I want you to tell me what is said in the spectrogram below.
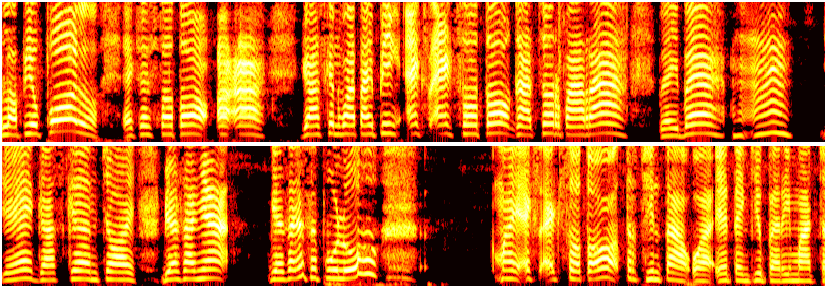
love you Paul XX Toto. Ah, ah. gaskan wa typing. XX Toto. Gacor parah. Mm -mm. Yeah gaskan coy biasanya biasanya 10 my XX Toto tercinta wah ya yeah, thank you very much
